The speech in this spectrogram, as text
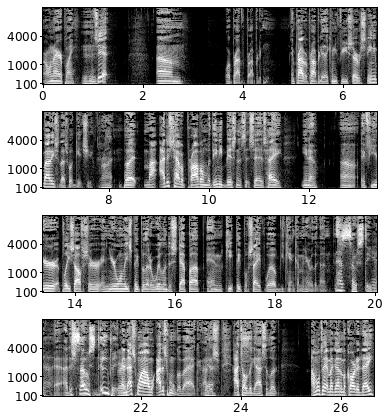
or on an airplane. That's it. Um, or private property. And private property, they can refuse service to anybody, so that's what gets you. Right. But my, I just have a problem with any business that says, "Hey, you know, uh, if you're a police officer and you're one of these people that are willing to step up and keep people safe, well, you can't come in here with a gun." That's so stupid. Yeah, I It's just so I- stupid. and that's why I, I just won't go back. I Yeah. just I told the guy I said, "Look, I'm gonna take my gun in my car today,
